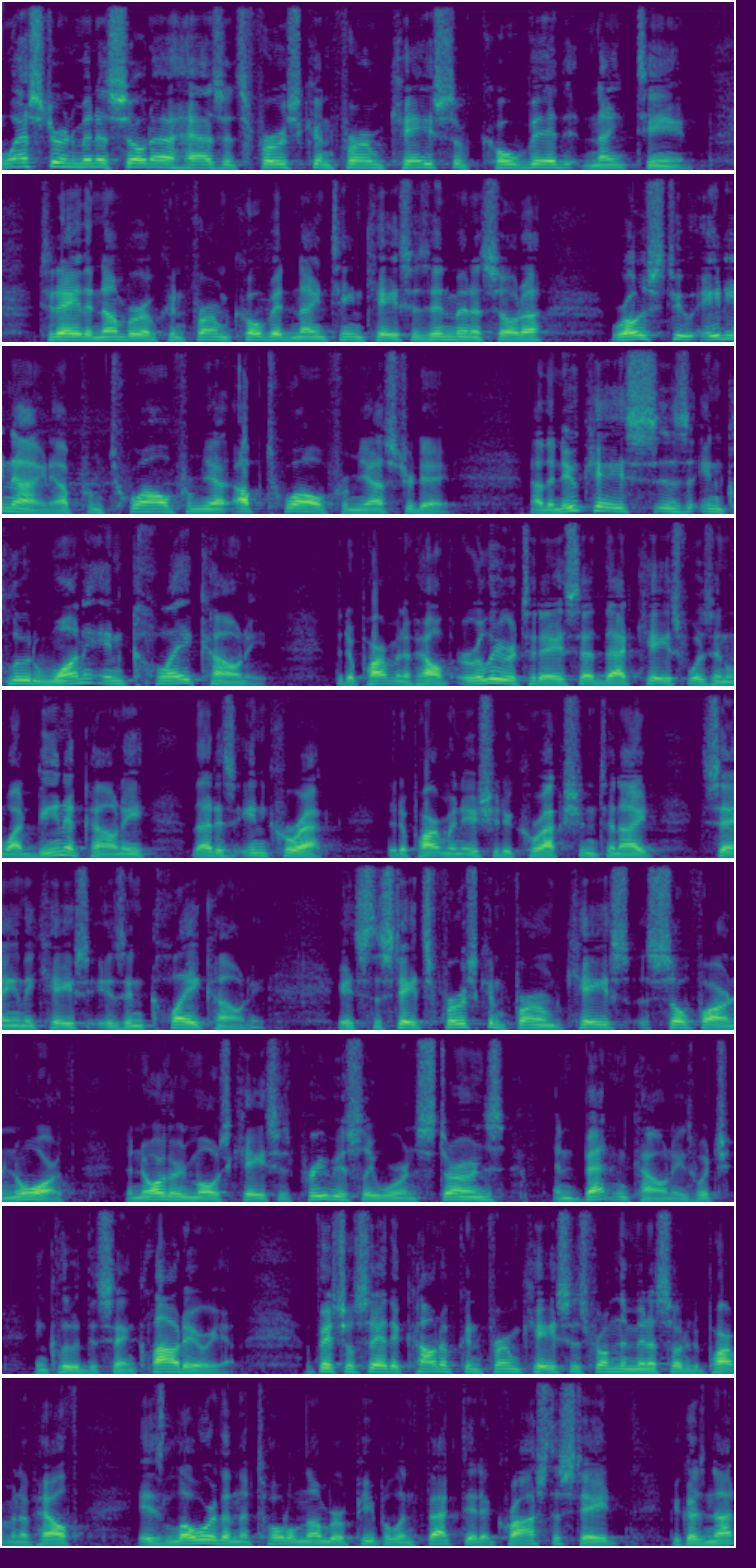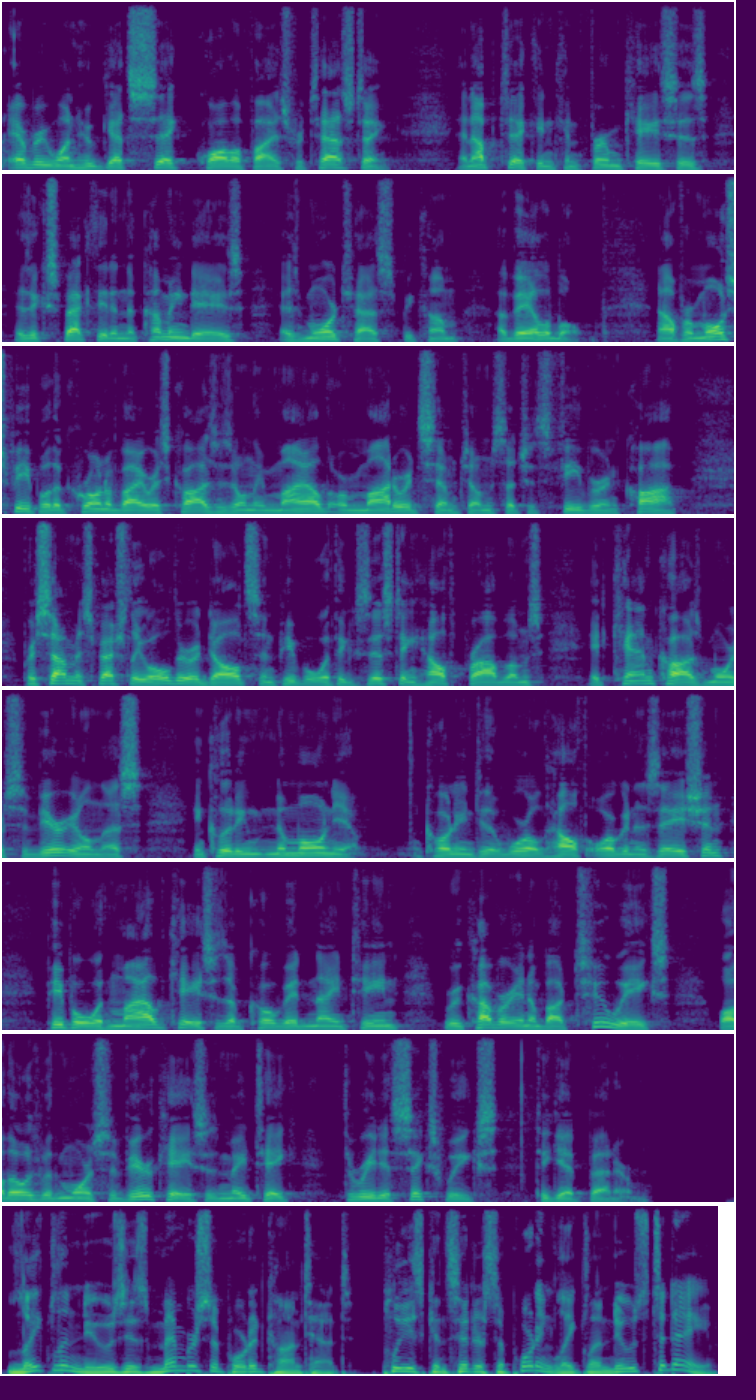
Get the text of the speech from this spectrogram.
Western Minnesota has its first confirmed case of COVID-19. Today, the number of confirmed COVID-19 cases in Minnesota rose to 89, up from 12 from up 12 from yesterday. Now, the new cases include one in Clay County. The Department of Health earlier today said that case was in Wadena County. That is incorrect. The department issued a correction tonight saying the case is in Clay County. It's the state's first confirmed case so far north. The northernmost cases previously were in Stearns and Benton counties, which include the St. Cloud area. Officials say the count of confirmed cases from the Minnesota Department of Health is lower than the total number of people infected across the state because not everyone who gets sick qualifies for testing. An uptick in confirmed cases is expected in the coming days as more tests become available. Now, for most people, the coronavirus causes only mild or moderate symptoms such as fever and cough. For some, especially older adults and people with existing health problems, it can cause more severe illness, including pneumonia. According to the World Health Organization, people with mild cases of COVID-19 recover in about two weeks, while those with more severe cases may take three to six weeks to get better. Lakeland News is member supported content. Please consider supporting Lakeland News today.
